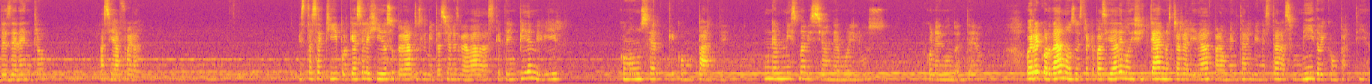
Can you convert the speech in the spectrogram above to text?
desde dentro hacia afuera. Estás aquí porque has elegido superar tus limitaciones grabadas que te impiden vivir como un ser que comparte una misma visión de amor y luz con el mundo entero. Hoy recordamos nuestra capacidad de modificar nuestra realidad para aumentar el bienestar asumido y compartido.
